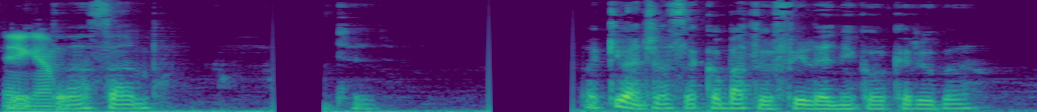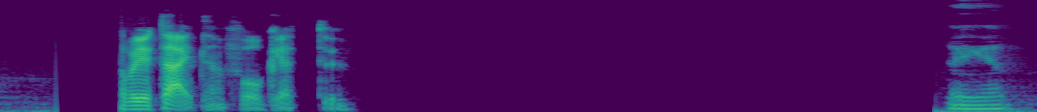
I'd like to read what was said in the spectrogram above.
Igen. Végtelen szám. Úgyhogy... Majd kíváncsi leszek a Battlefield 1 mikor kerül bele. Vagy a Titanfall 2. Igen.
